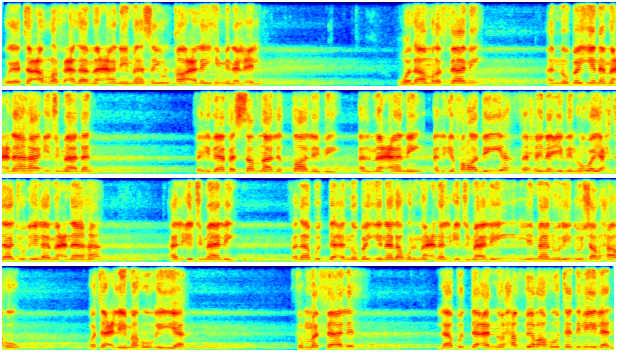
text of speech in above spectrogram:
ويتعرف على معاني ما سيلقى عليه من العلم. والأمر الثاني أن نبين معناها إجمالا. فإذا فسرنا للطالب المعاني الإفرادية فحينئذ هو يحتاج إلى معناها الإجمالي. فلا بد أن نبين له المعنى الإجمالي لما نريد شرحه وتعليمه إياه. ثم الثالث لا بد أن نحضره تدليلا.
